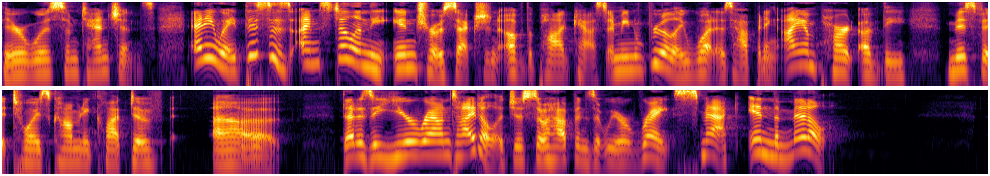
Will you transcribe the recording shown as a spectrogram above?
there was some tensions. Anyway, this is, I'm still in the intro section of the podcast. I mean, really, what is happening? I am part of the Misfit Toys Comedy Collective. Uh, that is a year round title. It just so happens that we are right smack in the middle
